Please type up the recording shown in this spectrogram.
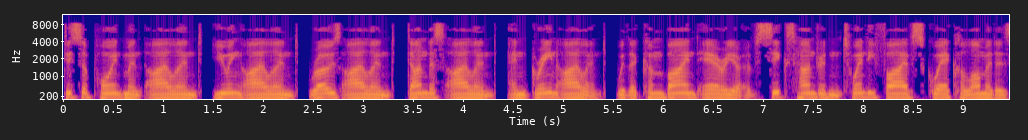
Disappointment Island, Ewing Island, Rose Island, Dundas Island, and Green Island, with a combined area of 625 square kilometers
